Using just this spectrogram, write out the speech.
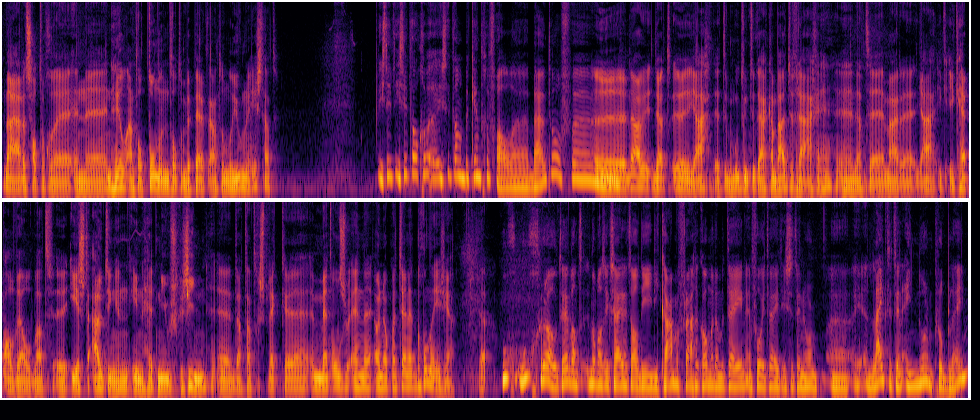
Nou ja, dat zal toch een, een heel aantal tonnen tot een beperkt aantal miljoenen is dat. Is dit, is, dit al, is dit al een bekend geval uh, buiten? Of, uh... Uh, nou, dat, ja, dat moet natuurlijk eigenlijk aan buiten vragen. Hè? dat, maar ja, ik, ik heb al wel wat eerste uitingen in het nieuws gezien... dat dat gesprek met ons en, en ook met Tenet begonnen is, ja. ja. Hoe, hoe groot, hè? want nogmaals, ik zei het al, die, die kamervragen komen dan meteen... en voor je het weet is het enorm, lijkt het een enorm probleem.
